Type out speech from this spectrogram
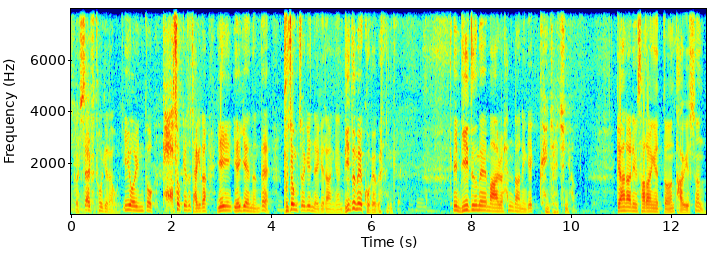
그걸 셀프톡이라고. 이 여인도 계속해서 자기랑 예, 얘기 했는데 부정적인 게 아니라 믿음의 고백을 한 거예요. 이 믿음의 말을 한다는 게 굉장히 중요합니다. 하나님 사랑했던 다윗은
